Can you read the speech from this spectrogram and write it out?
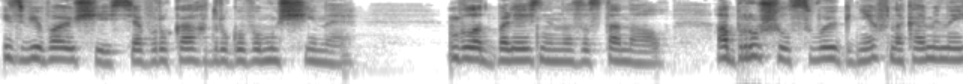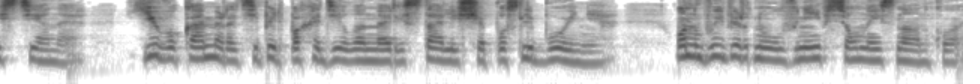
извивающееся в руках другого мужчины. Влад болезненно застонал, обрушил свой гнев на каменные стены. Его камера теперь походила на ресталище после бойни. Он вывернул в ней все наизнанку.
